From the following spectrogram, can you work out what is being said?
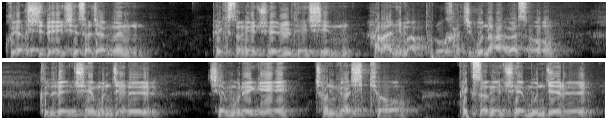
구약시대의 제사장은 백성의 죄를 대신 하나님 앞으로 가지고 나아가서 그들의 죄 문제를 제물에게 전가시켜 백성의 죄 문제를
